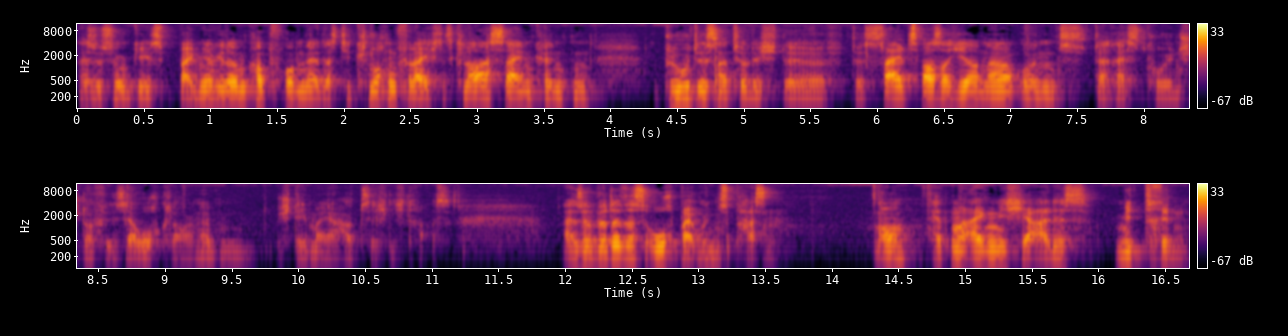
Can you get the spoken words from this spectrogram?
also so geht es bei mir wieder im Kopf rum, ne, dass die Knochen vielleicht das Glas sein könnten. Blut ist natürlich äh, das Salzwasser hier ne, und der Rest Kohlenstoff ist ja auch klar, ne, bestehen wir ja hauptsächlich draus. Also würde das auch bei uns passen. Ne, hätten wir eigentlich hier alles mit drin.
